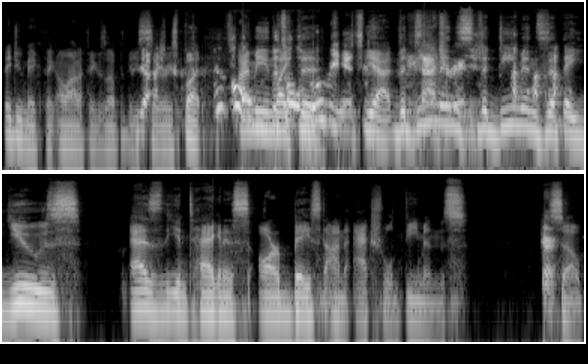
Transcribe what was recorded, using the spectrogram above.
They do make th- a lot of things up in these Yeah. series, but whole- I mean, like the- yeah, the demons, the demons that they use as the antagonists are based on actual demons. Sure. So,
